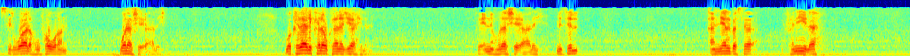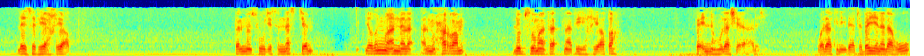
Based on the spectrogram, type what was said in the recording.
سرواله فورا ولا شيء عليه. وكذلك لو كان جاهلا فإنه لا شيء عليه. مثل أن يلبس فنيلة ليس فيها خياط بل منسوجة نسجا. يظن أن المحرم لبس ما فيه خياطة فإنه لا شيء عليه. ولكن إذا تبين له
